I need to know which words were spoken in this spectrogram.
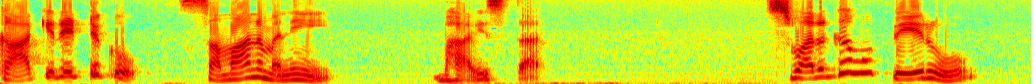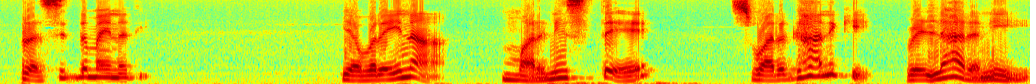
కాకిరెట్టకు సమానమని భావిస్తారు. స్వర్గము పేరు ప్రసిద్ధమైనది. ఎవరైనా మరణిస్తే స్వర్గానికి వెళ్ళారని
